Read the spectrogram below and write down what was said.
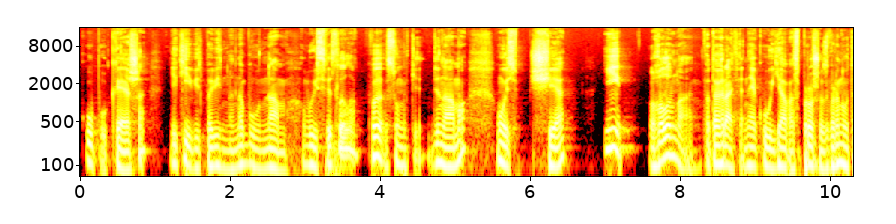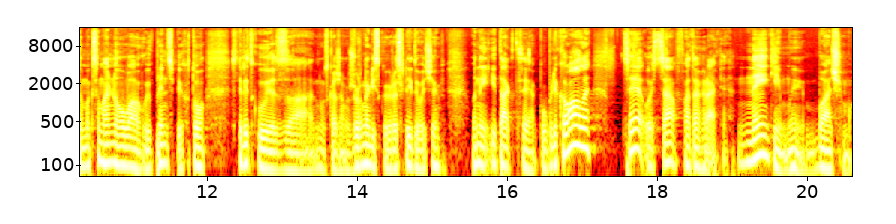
купу кеша, який відповідно набу нам висвітлило в сумки Динамо. Ось ще. І головна фотографія, на яку я вас прошу звернути максимальну увагу, і в принципі, хто слідкує за, ну скажімо, журналісткою розслідувачів, вони і так це публікували. Це ось ця фотографія, на якій ми бачимо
